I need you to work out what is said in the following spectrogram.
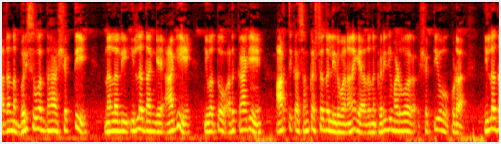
ಅದನ್ನು ಭರಿಸುವಂತಹ ಶಕ್ತಿ ನನ್ನಲ್ಲಿ ಇಲ್ಲದಂಗೆ ಆಗಿ ಇವತ್ತು ಅದಕ್ಕಾಗಿ ಆರ್ಥಿಕ ಸಂಕಷ್ಟದಲ್ಲಿರುವ ನನಗೆ ಅದನ್ನು ಖರೀದಿ ಮಾಡುವ ಶಕ್ತಿಯೂ ಕೂಡ ಇಲ್ಲದ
